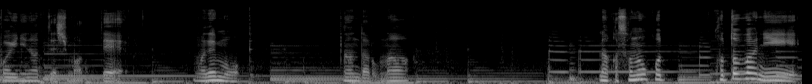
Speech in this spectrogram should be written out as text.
ぱいになってしまって、まあ、でもなんだろうな。なんかそのこ言葉に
